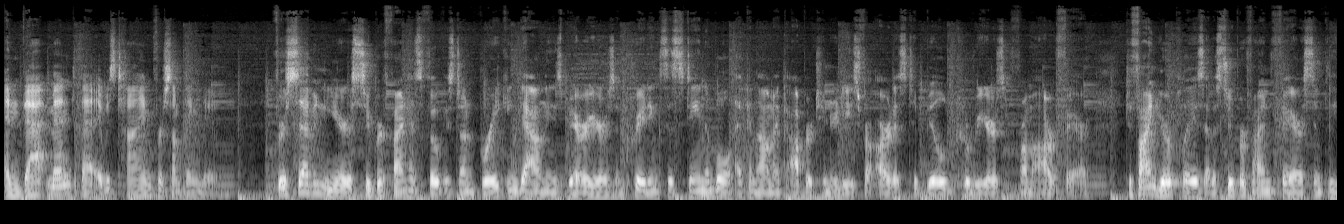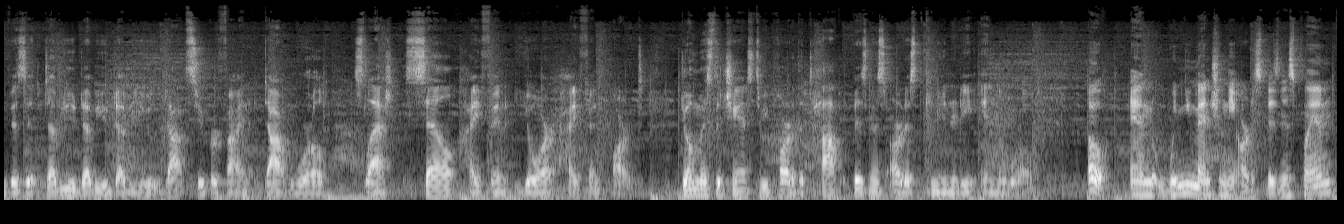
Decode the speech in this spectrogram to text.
And that meant that it was time for something new. For seven years, Superfine has focused on breaking down these barriers and creating sustainable economic opportunities for artists to build careers from our fair. To find your place at a Superfine fair, simply visit www.superfine.world slash sell hyphen your hyphen art. Don't miss the chance to be part of the top business artist community in the world. Oh, and when you mention the artist business plan,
